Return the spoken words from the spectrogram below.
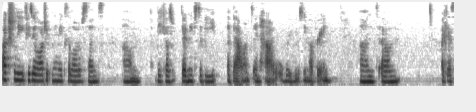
actually physiologically makes a lot of sense um, because there needs to be a balance in how we're using our brain. And um, I guess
